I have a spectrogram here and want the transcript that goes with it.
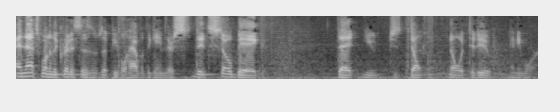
And that's one of the criticisms that people have with the game. There's it's so big that you just don't know what to do anymore.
